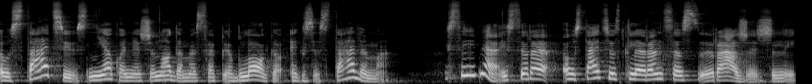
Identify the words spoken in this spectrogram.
Eustacijus, nieko nežinodamas apie blogio egzistavimą, Jisai ne, jis yra Eustacijus Kleransas ražas, žinai.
